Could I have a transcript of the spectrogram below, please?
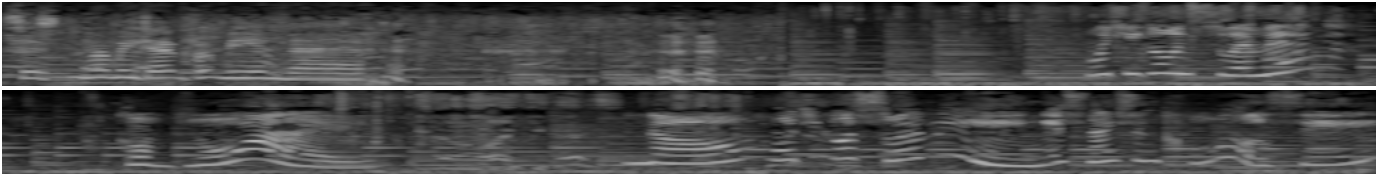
Says, Mummy, don't put me in there. Was you going swimming? Good boy. Oh, no, why'd you go swimming? It's nice and cool, see?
